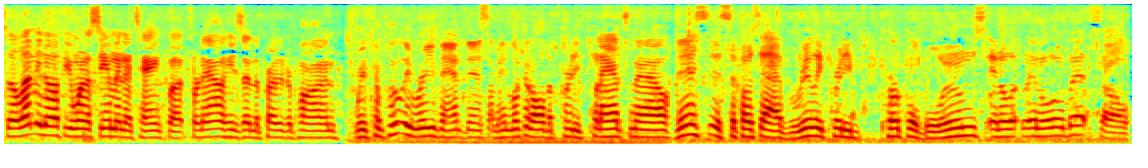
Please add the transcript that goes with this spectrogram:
So let me know if you want to see him in a tank, but for now he's in the predator pond. We've completely revamped this. I mean, look at all the pretty plants now. This is supposed to have really pretty purple blooms in a, in a little bit. So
